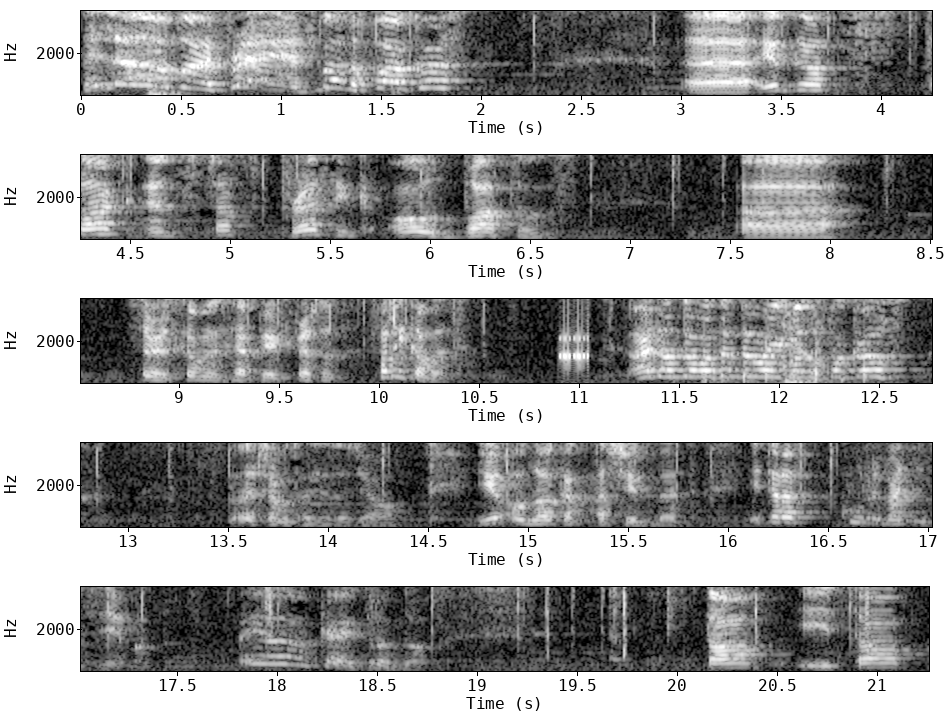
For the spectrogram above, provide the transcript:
Hello, my friends, motherfuckers! Uh, you got stuck and start pressing all buttons. Uh, serious comment, happy expression. Funny comment. I don't know what I'm doing, motherfuckers! No i czemu to nie zadziałało? You unlock an achievement. I teraz kurwa nic nie mam. Ej, Okej, okay, trudno. To i to.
